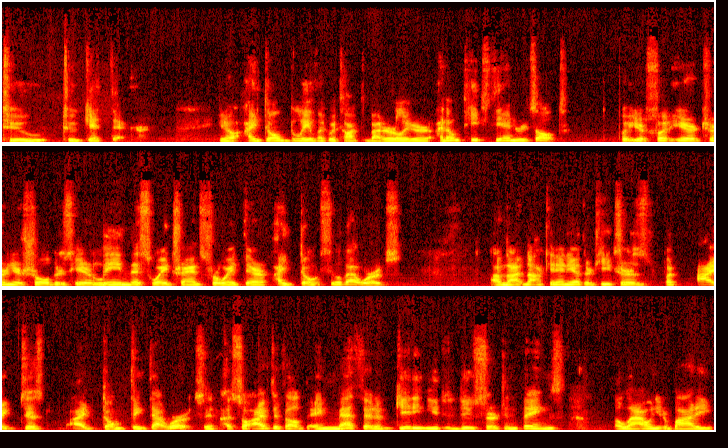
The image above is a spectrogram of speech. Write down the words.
to to get there you know, I don't believe, like we talked about earlier, I don't teach the end result. Put your foot here, turn your shoulders here, lean this way, transfer weight there. I don't feel that works. I'm not knocking any other teachers, but I just I don't think that works. Uh, so I've developed a method of getting you to do certain things, allowing your body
